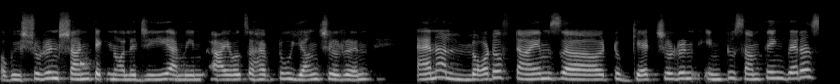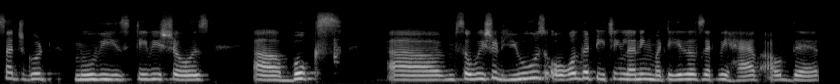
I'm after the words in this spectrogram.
Uh, we shouldn't shun technology. I mean, I also have two young children, and a lot of times uh, to get children into something, there are such good movies, TV shows, uh, books. Um, so we should use all the teaching learning materials that we have out there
